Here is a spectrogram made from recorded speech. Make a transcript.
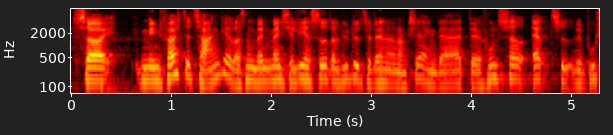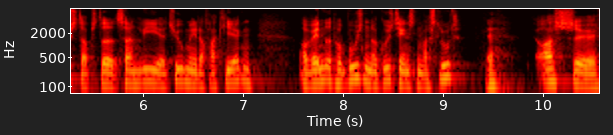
Så min første tanke, eller sådan, men- mens jeg lige har siddet og lyttet til den annoncering, det er, at øh, hun sad altid ved busstopstedet, sådan lige øh, 20 meter fra kirken, og ventede på bussen, når gudstjenesten var slut. Ja. Også øh,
